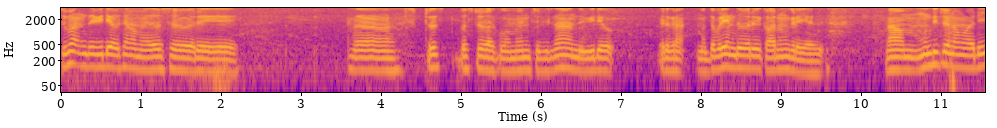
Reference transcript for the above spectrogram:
சும்மா இந்த வீடியோஸை நம்ம ஏதாச்சும் ஒரு ஸ்ட்ரெஸ் பஸ்டர் ஆக்குவோமேன்னு சொல்லிட்டு தான் இந்த வீடியோ எடுக்கிறேன். மற்றபடி எந்த ஒரு காரணமும் கிடையாது. நான் முந்தி சொன்ன மாதிரி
